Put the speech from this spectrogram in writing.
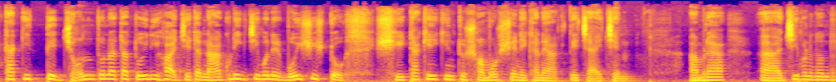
একাকিত্বের যন্ত্রণাটা তৈরি হয়, যেটা নাগরিক জীবনের বৈশিষ্ট্য, সেটাকেই কিন্তু সমর সেন এখানে আঁকতে চাইছেন আমরা জীবনানন্দ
